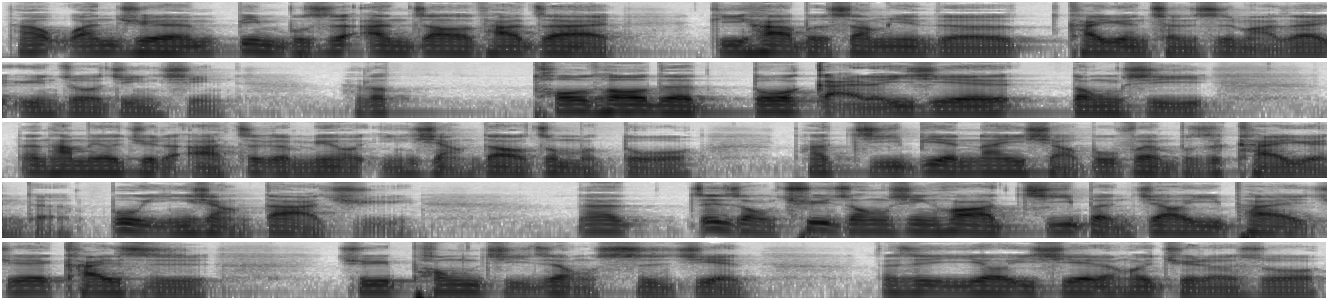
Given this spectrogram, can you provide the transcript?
它完全并不是按照它在 GitHub 上面的开源程式码在运作进行，它都偷偷的多改了一些东西，但他们又觉得啊，这个没有影响到这么多。它即便那一小部分不是开源的，不影响大局。那这种去中心化基本教义派就会开始去抨击这种事件，但是也有一些人会觉得说，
